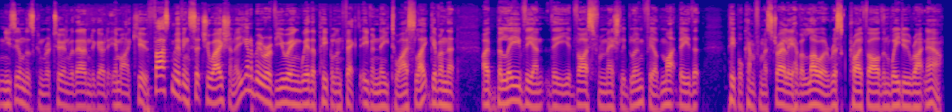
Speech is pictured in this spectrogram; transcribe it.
New Zealanders can return without having to go to MIQ. Fast moving situation. Are you going to be reviewing whether people, in fact, even need to isolate? Given that I believe the the advice from Ashley Bloomfield might be that people coming from Australia have a lower risk profile than we do right now.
